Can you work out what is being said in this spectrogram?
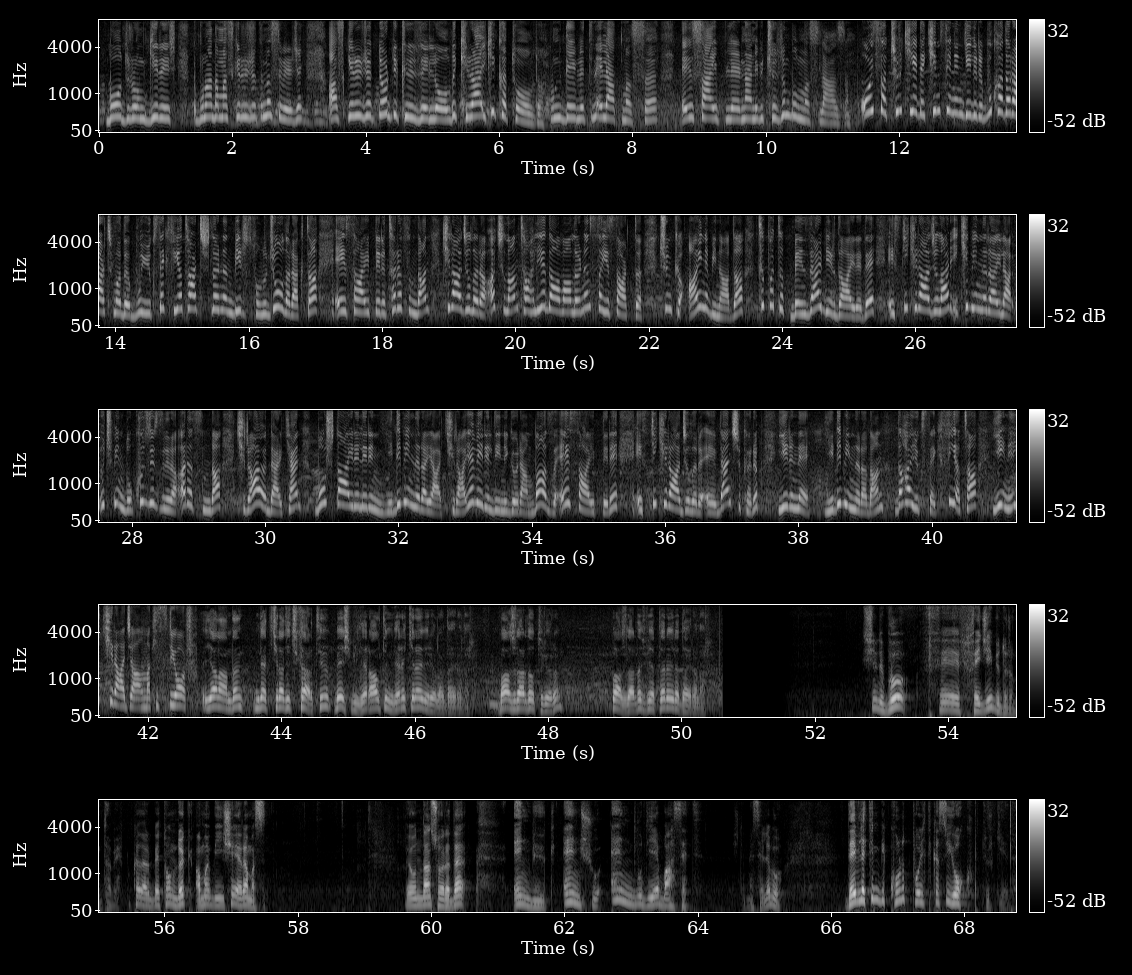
Bodrum, giriş. Buna adam asgari ücreti nasıl verecek? Asgari ücret 4250 oldu, kira iki katı oldu. Bunu devletin el atması, ev sahiplerine hani bir çözüm bulması lazım. Oysa Türkiye'de kimsenin geliri bu kadar artmadı. Bu yüksek fiyat artışlarının bir sonucu olarak da ev sahipleri tarafından kiracılara açılan tahliye davalarının sayısı arttı. Çünkü aynı binada tıpatıp benzer bir dairede eski kiracılar 2000 lirayla 3900 lira arasında kira öderken boş dairelerin 7 bin liraya kiraya verildiğini gören bazı ev sahipleri eski kiracıları evden çıkarıp yerine 7 bin liradan daha yüksek fiyata yeni kiracı almak istiyor. Yanağından millet kiracı çıkartıyor. 5 milyar 6 milyara kira veriyorlar daireler. Bağcılar'da oturuyorum. Bağcılar'da fiyatlar öyle daireler. Şimdi bu fe- feci bir durum tabii. Bu kadar beton dök ama bir işe yaramasın. Ve ondan sonra da en büyük, en şu, en bu diye bahset. İşte mesele bu. Devletin bir konut politikası yok Türkiye'de.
